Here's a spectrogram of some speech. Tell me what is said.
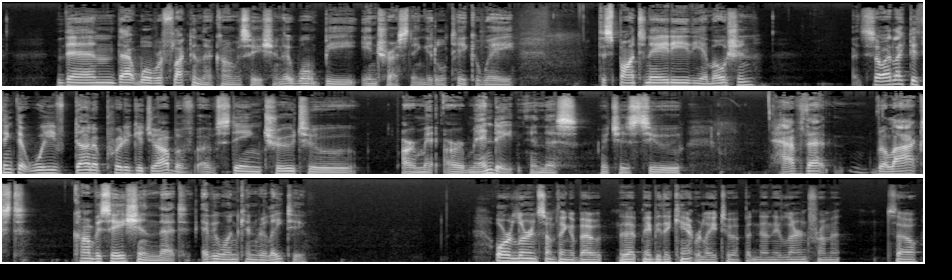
then that will reflect in that conversation. It won't be interesting. It'll take away the spontaneity, the emotion. So I'd like to think that we've done a pretty good job of, of staying true to our our mandate in this, which is to have that relaxed conversation that everyone can relate to or learn something about that maybe they can't relate to it, but then they learn from it. So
